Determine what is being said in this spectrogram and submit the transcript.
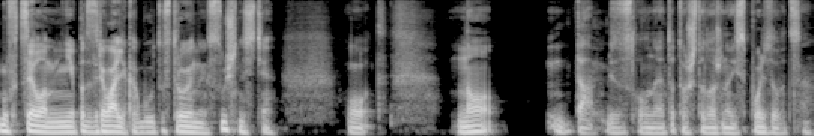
мы в целом не подозревали, как будут устроены сущности. Вот. Но да, безусловно, это то, что должно использоваться.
